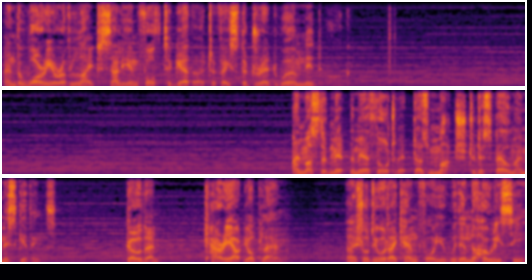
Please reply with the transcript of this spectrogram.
and the Warrior of Light sallying forth together to face the dread worm Nidhogg. I must admit the mere thought of it does much to dispel my misgivings. Go then. Carry out your plan. I shall do what I can for you within the Holy See.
